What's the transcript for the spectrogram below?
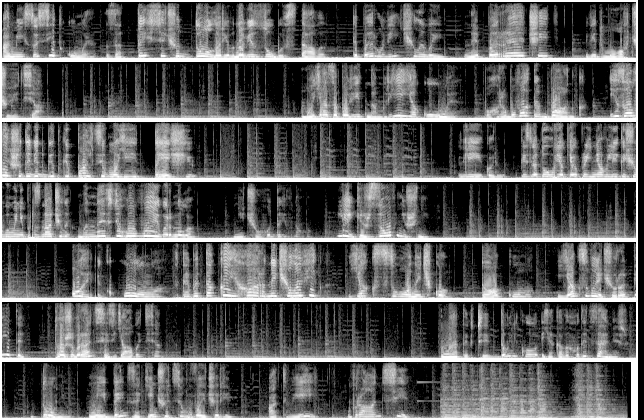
А мій сусід, куме, за тисячу доларів нові зуби вставив. Тепер увічливий, не перечить, відмовчується. Моя заповітна мрія, куме, пограбувати банк і залишити відбитки пальців моєї тещі. Лікарю, після того, як я прийняв ліки, що ви мені призначили, мене всього вивернуло. Нічого дивного. Ліки ж зовнішні. Ой, кумо, в тебе такий гарний чоловік, як сонечко. Так, кумо, як з вечора піде, тож вранці з'явиться. Мати вчить доньку, яка виходить заміж. Доню, мій день закінчується увечері, а твій вранці.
